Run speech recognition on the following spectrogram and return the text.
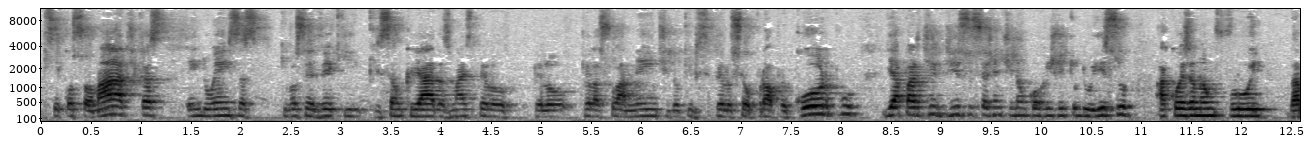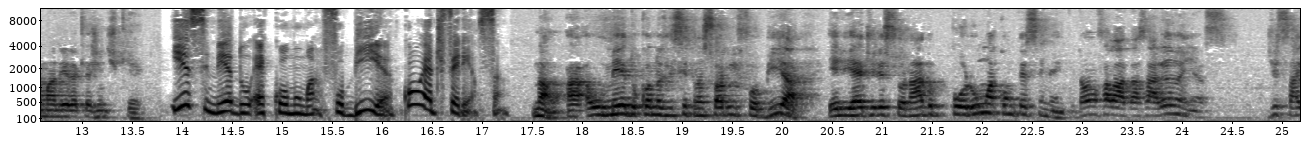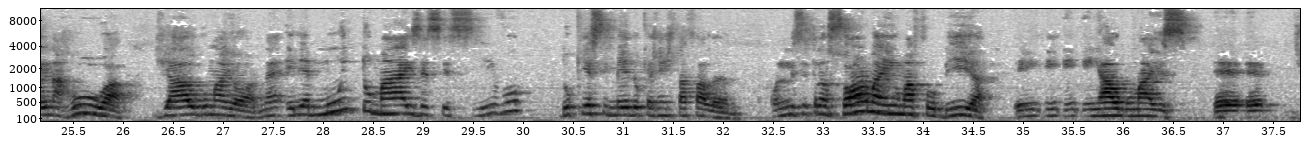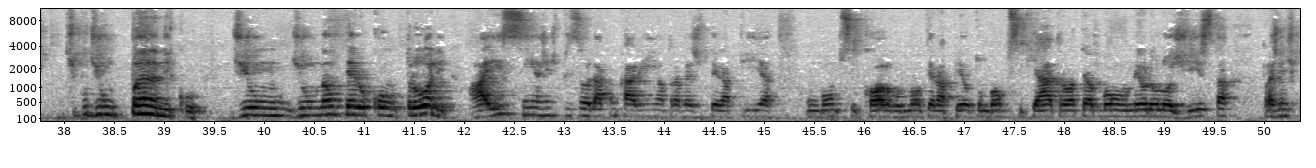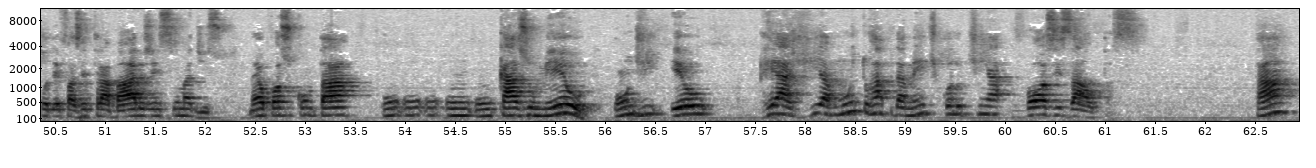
psicossomáticas, em doenças que você vê que, que são criadas mais pelo, pelo, pela sua mente do que pelo seu próprio corpo. E a partir disso, se a gente não corrigir tudo isso, a coisa não flui da maneira que a gente quer. E esse medo é como uma fobia? Qual é a diferença? Não, a, o medo, quando ele se transforma em fobia, ele é direcionado por um acontecimento. Então, vamos falar das aranhas de sair na rua, de algo maior, né? Ele é muito mais excessivo do que esse medo que a gente está falando. Quando ele se transforma em uma fobia, em, em, em algo mais é, é, tipo de um pânico, de um, de um não ter o controle, aí sim a gente precisa olhar com carinho através de terapia, um bom psicólogo, um bom terapeuta, um bom psiquiatra ou até um bom neurologista, para a gente poder fazer trabalhos em cima disso. Né? Eu posso contar um, um, um caso meu onde eu reagia muito rapidamente quando tinha vozes altas. Tá?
